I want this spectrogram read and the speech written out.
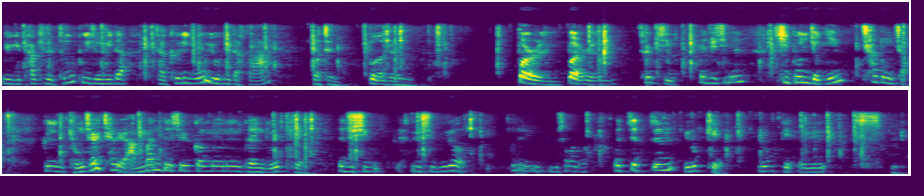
여기 바퀴를 듬뿍 줍니다. 자 그리고 여기다가 버튼 버튼 버튼 버튼 설치해 주시면 기본적인 자동차 그리고 경찰차를 안 만드실 거면은 그냥 이렇게 해주시고 해주시고요. 근데 이거 이상하다. 어쨌든 이렇게 이렇게 에, 이렇게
